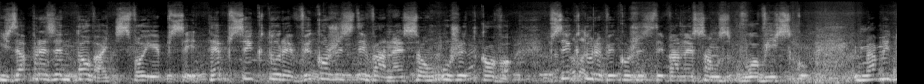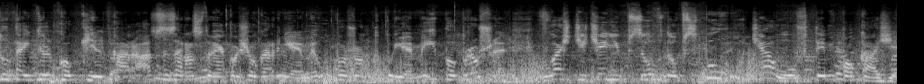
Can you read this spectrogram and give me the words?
i zaprezentować swoje psy. Te psy, które wykorzystywane są użytkowo, psy, które wykorzystywane są w łowisku. Mamy tutaj tylko kilka raz, zaraz to jakoś ogarniemy, uporządkujemy i poproszę właścicieli psów do współudziału w tym pokazie.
